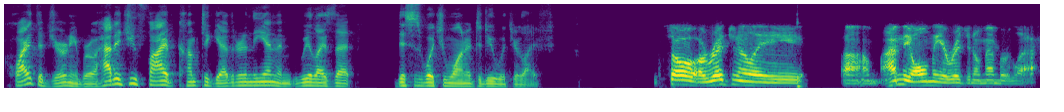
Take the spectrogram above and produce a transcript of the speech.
quite the journey, bro. How did you five come together in the end and realize that this is what you wanted to do with your life? So originally, um, I'm the only original member left.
